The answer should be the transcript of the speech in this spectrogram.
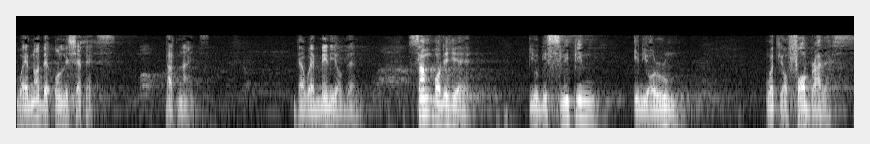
were not the only shepherds that night. There were many of them. Somebody here, you'll be sleeping in your room with your four brothers,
